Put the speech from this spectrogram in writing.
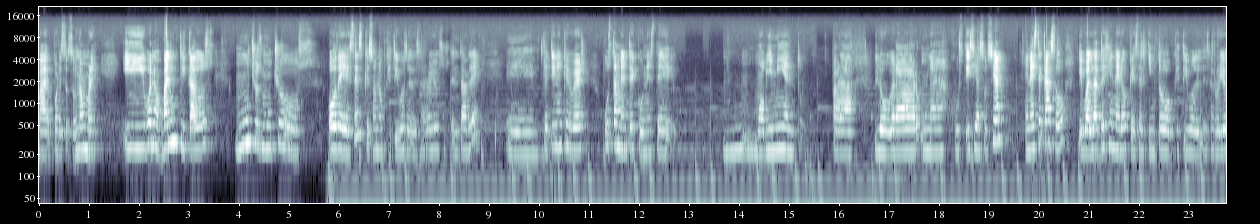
va por eso su nombre. Y bueno, van implicados muchos, muchos ODS, que son Objetivos de Desarrollo Sustentable, eh, que tienen que ver justamente con este movimiento para lograr una justicia social. En este caso, la igualdad de género, que es el quinto objetivo del desarrollo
